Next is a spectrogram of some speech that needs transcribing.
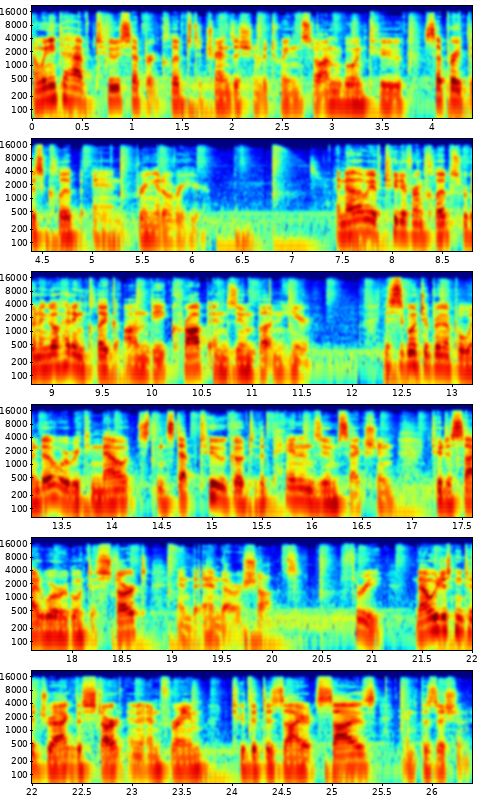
and we need to have two separate clips to transition between, so I'm going to separate this clip and bring it over here. And now that we have two different clips, we're gonna go ahead and click on the crop and zoom button here. This is going to bring up a window where we can now, in step two, go to the pan and zoom section to decide where we're going to start and end our shots. 3. Now we just need to drag the start and end frame to the desired size and position.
